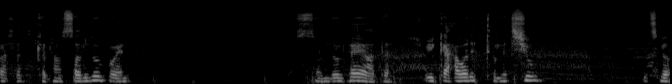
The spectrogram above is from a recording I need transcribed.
فرس أتكلم الصندوق وين؟ الصندوق هياته. إيش بيك حاول أنت ما تشوف. let's go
